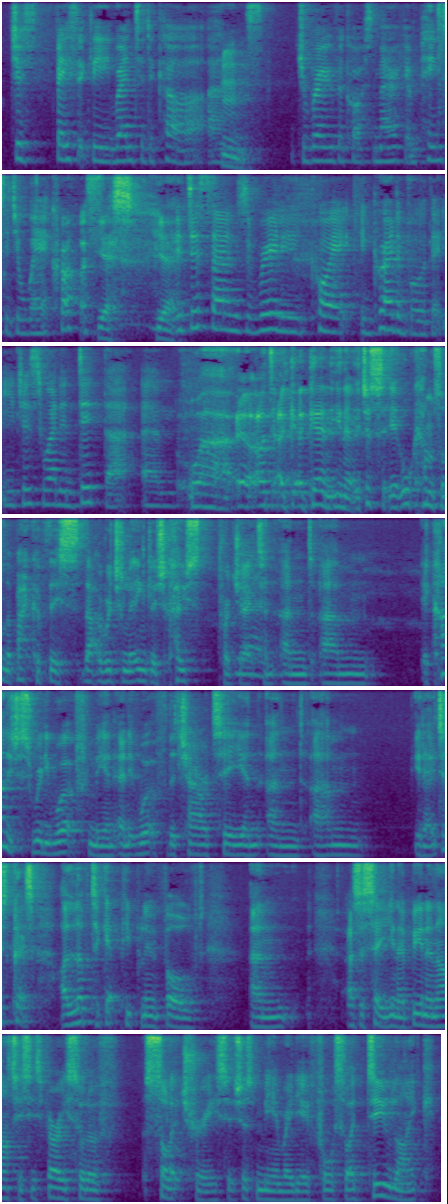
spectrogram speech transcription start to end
just basically rented a car and drove across America and painted your way across. Yes, yeah. It just sounds really quite incredible that you just went and did that. Um, Well, again, you know, it just it all comes on the back of this that original English Coast project, Yeah. and and um, it kind of just really worked for me, and, and it worked for the charity, and and um, you know, it just gets. I love to get people involved, and as I say, you know, being an artist is very sort of solitary, so it's just me and Radio Four. So I do like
